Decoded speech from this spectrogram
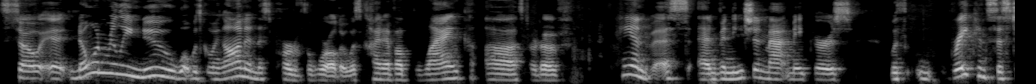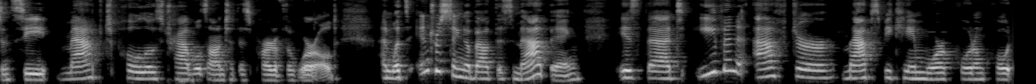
so it, no one really knew what was going on in this part of the world. It was kind of a blank uh, sort of canvas, and Venetian map makers with great consistency mapped Polo's travels onto this part of the world. And what's interesting about this mapping is that even after maps became more quote unquote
